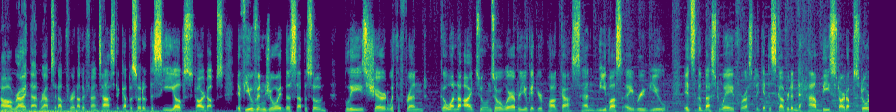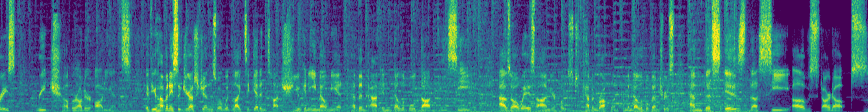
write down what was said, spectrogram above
All right, that wraps it up for another fantastic episode of the Sea of Startups. If you've enjoyed this episode, please share it with a friend. Go onto iTunes or wherever you get your podcasts and leave us a review. It's the best way for us to get discovered and to have these startup stories reach a broader audience. If you have any suggestions or would like to get in touch, you can email me at kevin at indelible.vc. As always, I'm your host, Kevin Brockland from Indelible Ventures, and this is the Sea of Startups.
